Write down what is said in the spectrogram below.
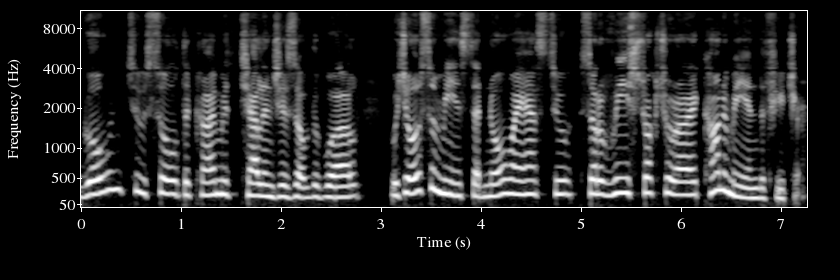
going to solve the climate challenges of the world, which also means that Norway has to sort of restructure our economy in the future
